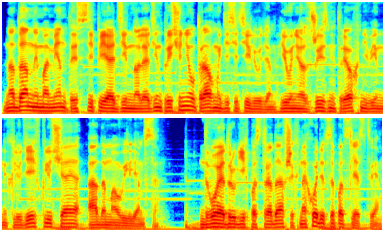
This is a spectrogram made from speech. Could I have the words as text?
На данный момент SCP-101 причинил травмы 10 людям и унес жизни трех невинных людей, включая Адама Уильямса. Двое других пострадавших находятся под следствием.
